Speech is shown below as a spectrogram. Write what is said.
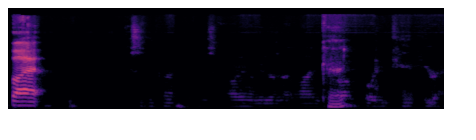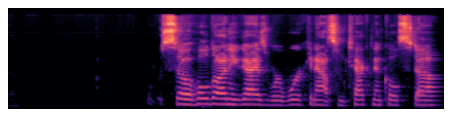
but Okay. so hold on, you guys. We're working out some technical stuff.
